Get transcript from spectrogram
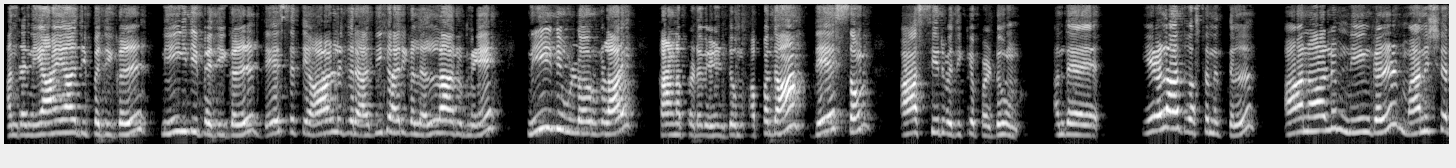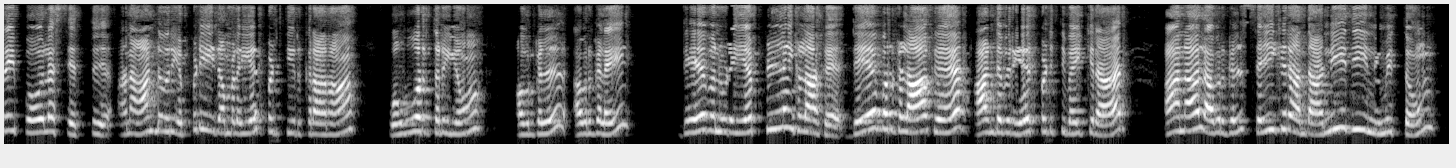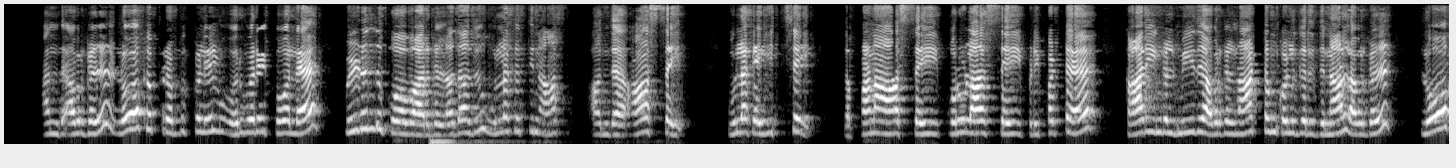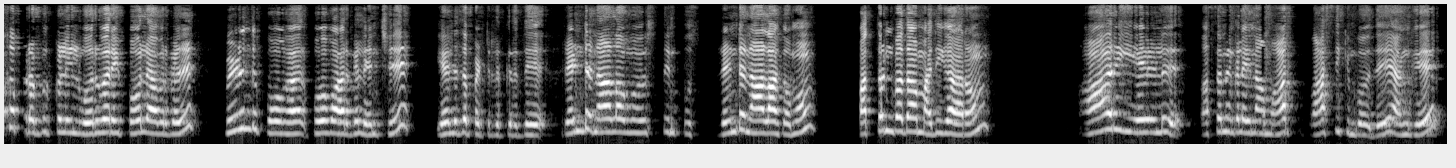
அந்த நியாயாதிபதிகள் நீதிபதிகள் தேசத்தை ஆளுகிற அதிகாரிகள் எல்லாருமே நீதி உள்ளவர்களாய் காணப்பட வேண்டும். அப்பதான் தேசம் ஆசீர்வதிக்கப்படும். அந்த ஏழாவது வசனத்தில் ஆனாலும் நீங்கள் மனுஷரை போல செத்து ஆனா ஆண்டவர் எப்படி நம்மளை ஏற்படுத்தி இருக்கிறாராம் ஒவ்வொருத்தரையும் அவர்கள் அவர்களை தேவனுடைய பிள்ளைகளாக தேவர்களாக ஆண்டவர் ஏற்படுத்தி வைக்கிறார். ஆனால் அவர்கள் செய்கிற அந்த அநீதி நிமித்தம் அந்த அவர்கள் லோக பிரபுக்களில் ஒருவரை போல விழுந்து போவார்கள். அதாவது உலகத்தின் ஆஸ் அந்த ஆசை உலக இச்சை இந்த பண ஆசை பொருளாசை இப்படிப்பட்ட காரியங்கள் மீது அவர்கள் நாட்டம் கொள்கிறதுனால் அவர்கள் லோக பிரபுக்களில் ஒருவரை போல அவர்கள் விழுந்து போக போவார்கள் என்று எழுதப்பட்டிருக்கிறது. ரெண்டு நாளாகமத்தின் புஸ் ரெண்டு நாளாகவும் பத்தொன்பதாம் அதிகாரம் ஆறு ஏழு வசனங்களை நாம் வார்- வாசிக்கும்போது அங்கு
